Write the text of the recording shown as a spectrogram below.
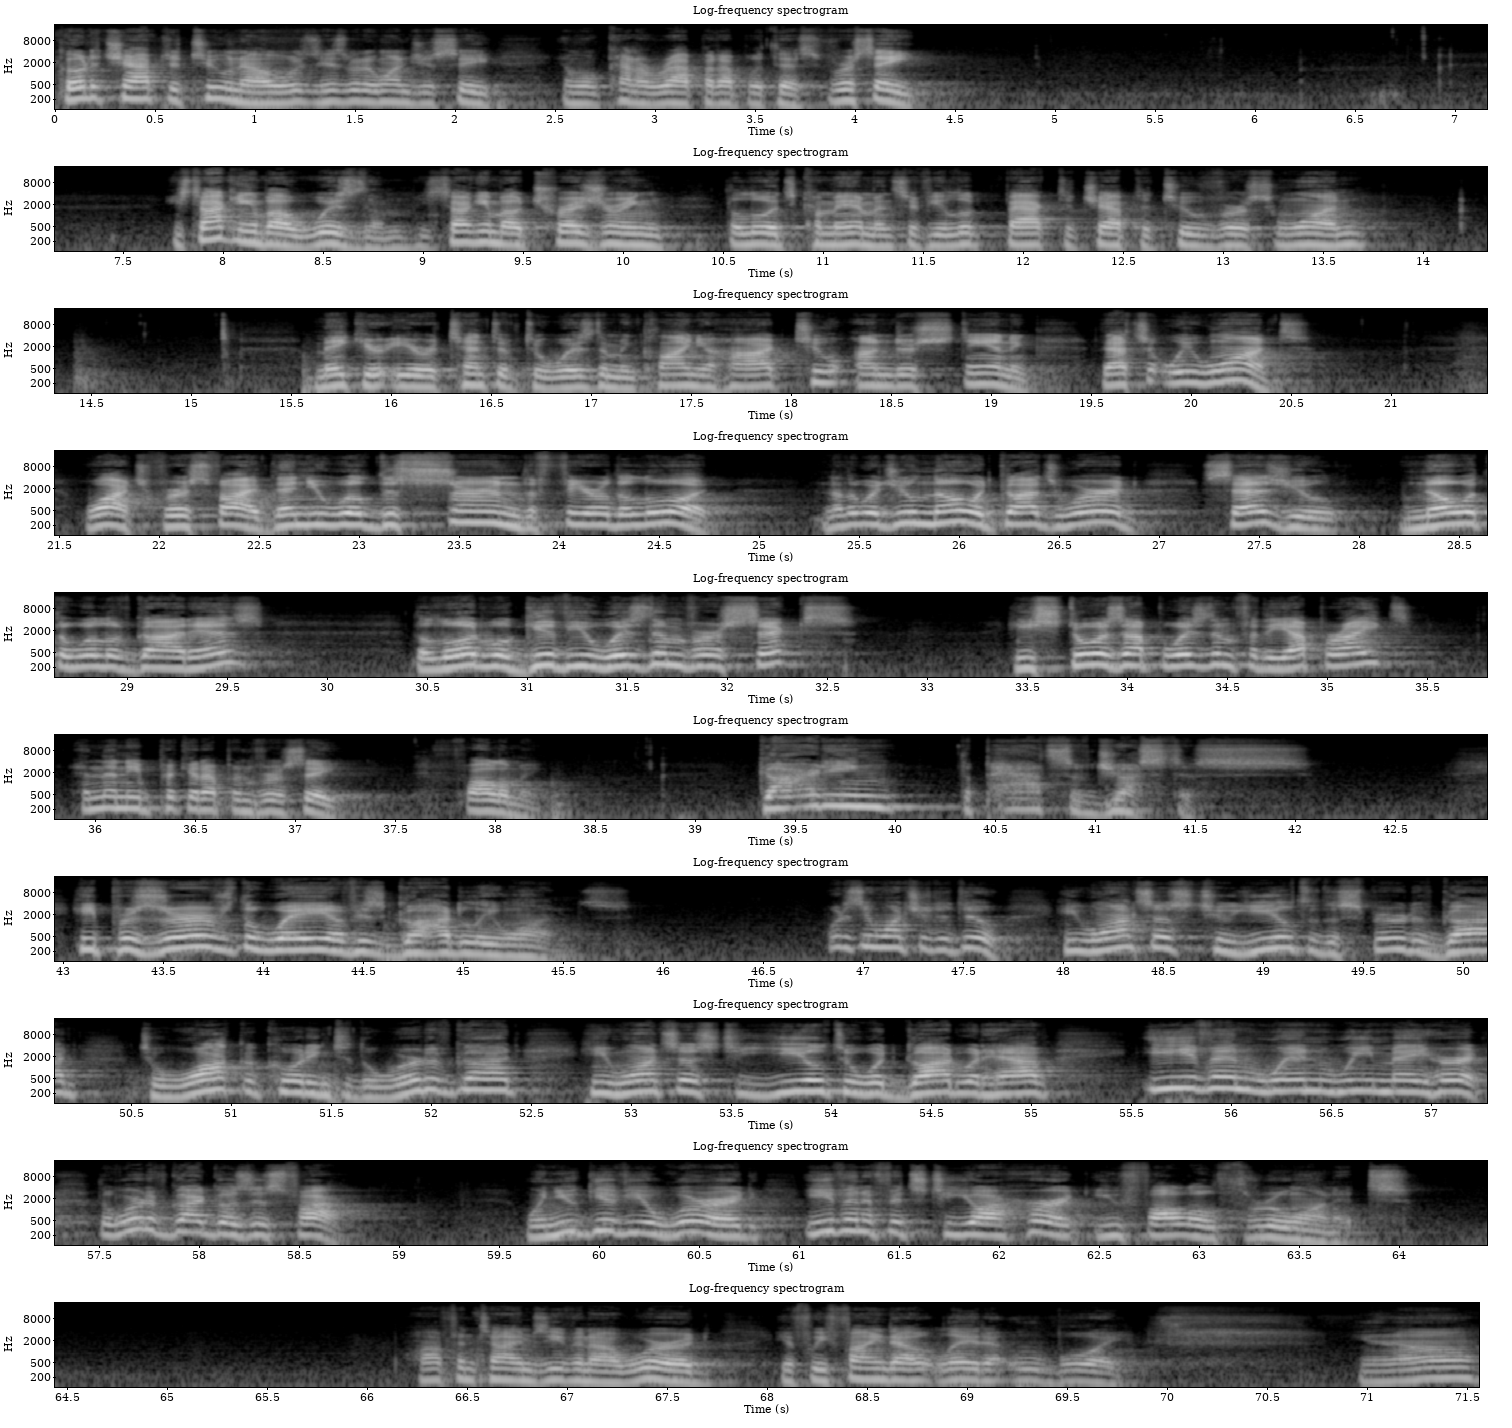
Go to chapter 2 now. Here's what I wanted you to see and we'll kind of wrap it up with this. Verse 8. He's talking about wisdom. He's talking about treasuring the Lord's commandments. If you look back to chapter 2, verse 1, make your ear attentive to wisdom, incline your heart to understanding. That's what we want. Watch, verse 5. Then you will discern the fear of the Lord. In other words, you'll know what God's word says. You'll know what the will of God is. The Lord will give you wisdom, verse 6. He stores up wisdom for the upright. And then he pick it up in verse 8. Follow me. Guarding the paths of justice. He preserves the way of his godly ones. What does he want you to do? He wants us to yield to the Spirit of God, to walk according to the Word of God. He wants us to yield to what God would have, even when we may hurt. The Word of God goes this far. When you give your word, even if it's to your hurt, you follow through on it. Oftentimes, even our word, if we find out later, oh boy, you know,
